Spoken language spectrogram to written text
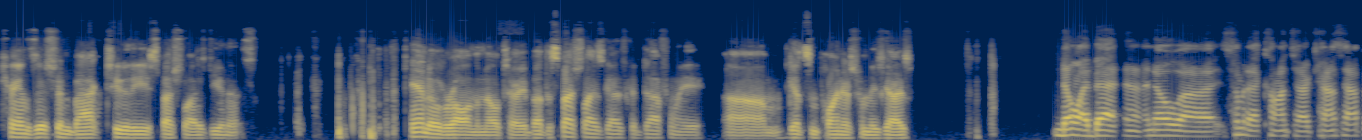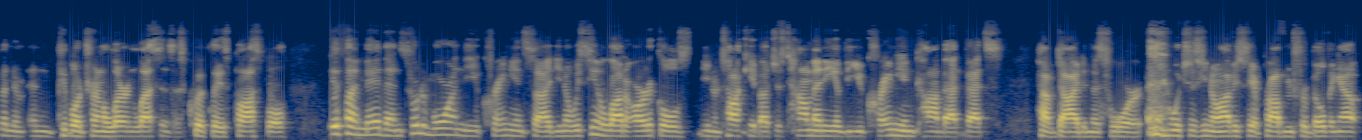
transition back to the specialized units and overall in the military. But the specialized guys could definitely um, get some pointers from these guys. No, I bet. And I know uh, some of that contact has happened, and, and, people are trying to learn lessons as quickly as possible. If I may, then, sort of more on the Ukrainian side, you know, we've seen a lot of articles, you know, talking about just how many of the Ukrainian combat vets have died in this war, which is, you know, obviously a problem for building out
